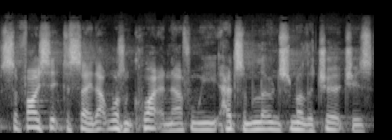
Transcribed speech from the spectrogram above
suffice it to say, that wasn't quite enough. And we had some loans from other churches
